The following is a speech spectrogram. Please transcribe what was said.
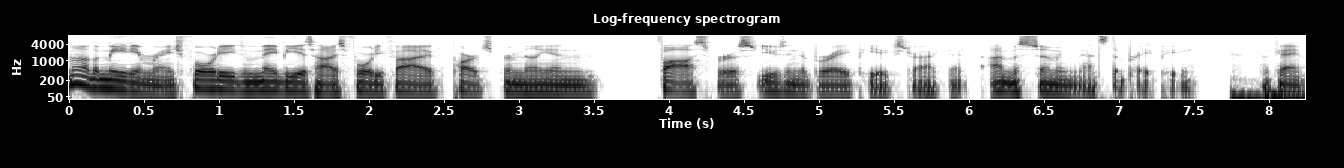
well, the medium range, 40 to maybe as high as 45 parts per million phosphorus using the Bray P extractant. I'm assuming that's the Bray P. Okay.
